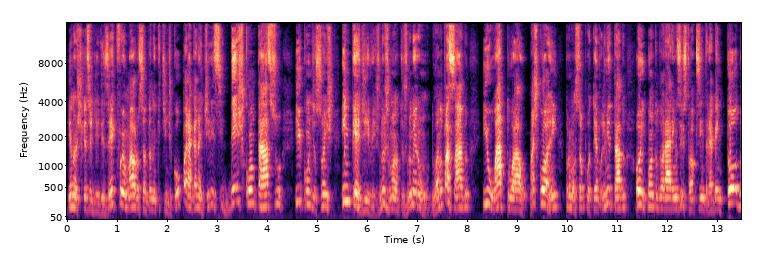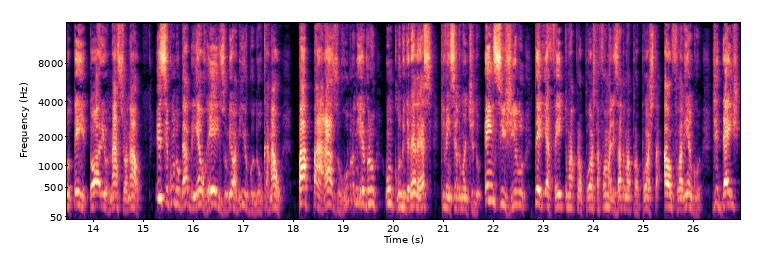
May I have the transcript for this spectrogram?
E não esqueça de dizer que foi o Mauro Santana que te indicou para garantir esse descontaço e condições imperdíveis nos mantos número 1 do ano passado e o atual. Mas corra, hein? Promoção por tempo limitado ou enquanto durarem os estoques entrega em todo o território nacional. E segundo Gabriel Reis, o meu amigo do canal Paparazzo Rubro Negro, um clube de MLS que vem sendo mantido em sigilo, teria feito uma proposta, formalizado uma proposta ao Flamengo de 10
